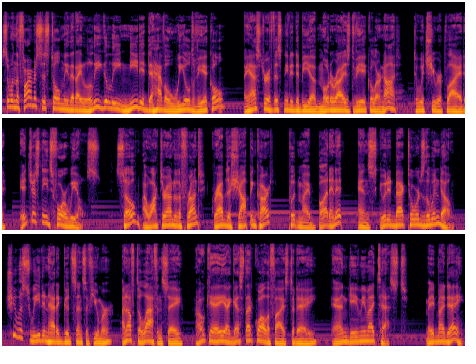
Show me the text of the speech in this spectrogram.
So when the pharmacist told me that I legally needed to have a wheeled vehicle, I asked her if this needed to be a motorized vehicle or not, to which she replied, It just needs four wheels. So I walked around to the front, grabbed a shopping cart, put my butt in it, and scooted back towards the window. She was sweet and had a good sense of humor, enough to laugh and say, Okay, I guess that qualifies today, and gave me my test. Made my day.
